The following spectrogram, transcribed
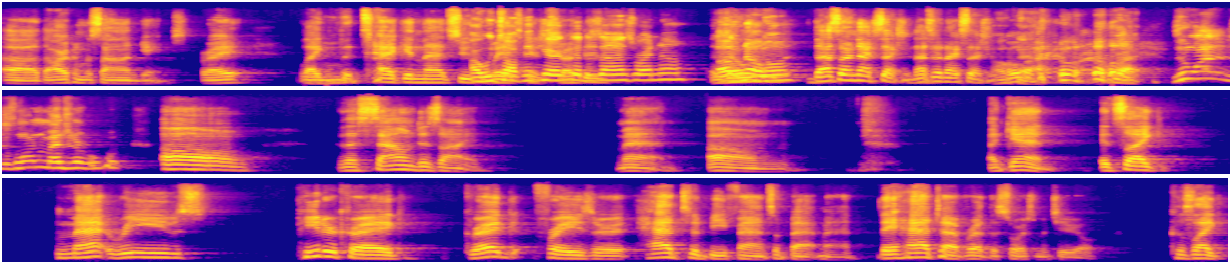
uh, the Arkham Asylum games, right? Like mm-hmm. the tech in that suit. Are we talking character designs right now? Is oh that no, that's our next section. That's our next section. Okay. Hold on, hold on. Right. Just want to just want to mention um the sound design, man. Um, again, it's like Matt Reeves, Peter Craig, Greig Fraser had to be fans of Batman. They had to have read the source material because, like,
